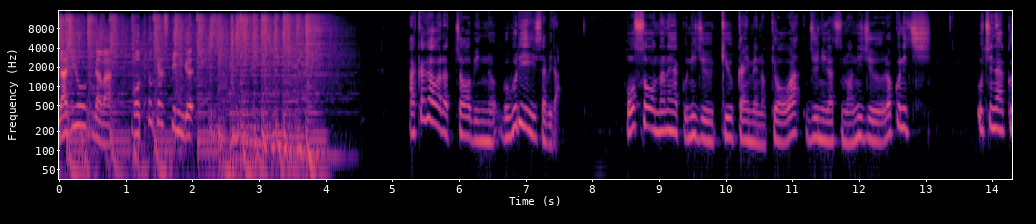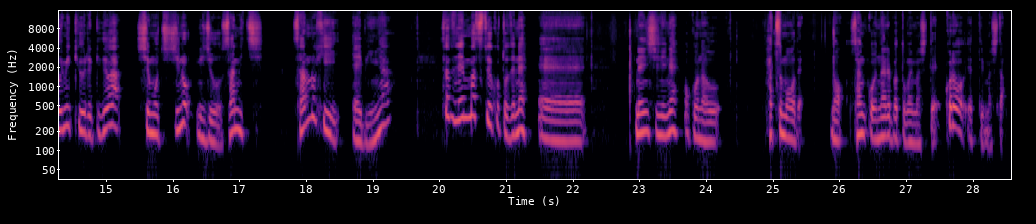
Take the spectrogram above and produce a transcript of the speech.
ラジオ沖縄ポッドキャスティング。赤瓦長瓶のゴブリーサビラ放送729回目の今日は12月の26日。内縄組旧暦では下父の23日。猿の日エビンや。さて年末ということでね、えー、年始にね行う初詣の参考になればと思いましてこれをやってみました。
